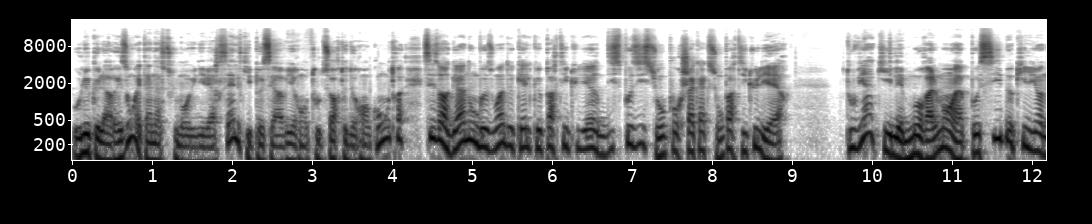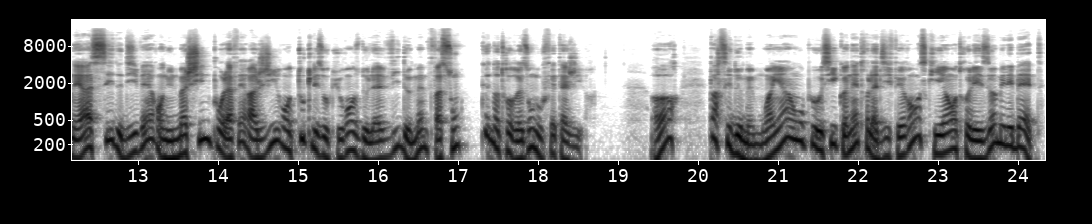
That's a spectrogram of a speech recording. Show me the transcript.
au lieu que la raison est un instrument universel qui peut servir en toutes sortes de rencontres, ces organes ont besoin de quelques particulières dispositions pour chaque action particulière. D'où vient qu'il est moralement impossible qu'il y en ait assez de divers en une machine pour la faire agir en toutes les occurrences de la vie de même façon que notre raison nous fait agir? Or, par ces deux mêmes moyens, on peut aussi connaître la différence qui est entre les hommes et les bêtes.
